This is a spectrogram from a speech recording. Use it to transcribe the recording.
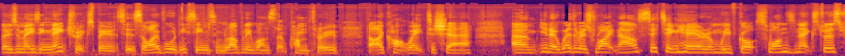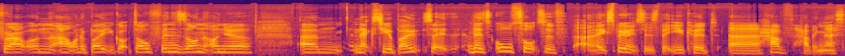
those amazing nature experiences. So, I've already seen some lovely ones that have come through that I can't wait to share. Um, you know, whether it's right now sitting here and we've got swans next to us for out on, out on a boat, you've got dolphins on, on your um, next to your boat. So there's all sorts of uh, experiences that you could uh, have having this,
